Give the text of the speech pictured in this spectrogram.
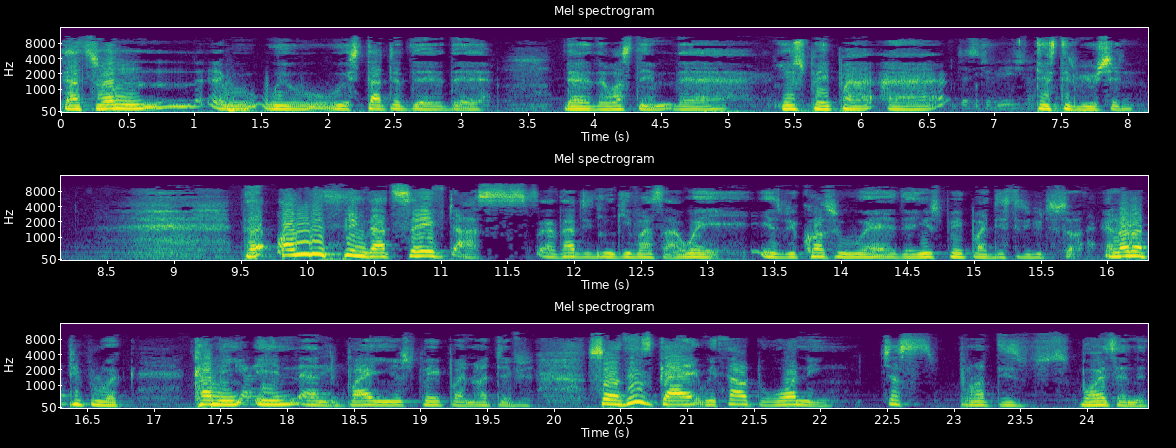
That's when uh, we we started the the the, the what's the name the newspaper uh, distribution. distribution. The only thing that saved us, uh, that didn't give us away, is because we were the newspaper distributor. So a lot of people were coming in and buying newspaper and whatever. So this guy, without warning, just brought these boys and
